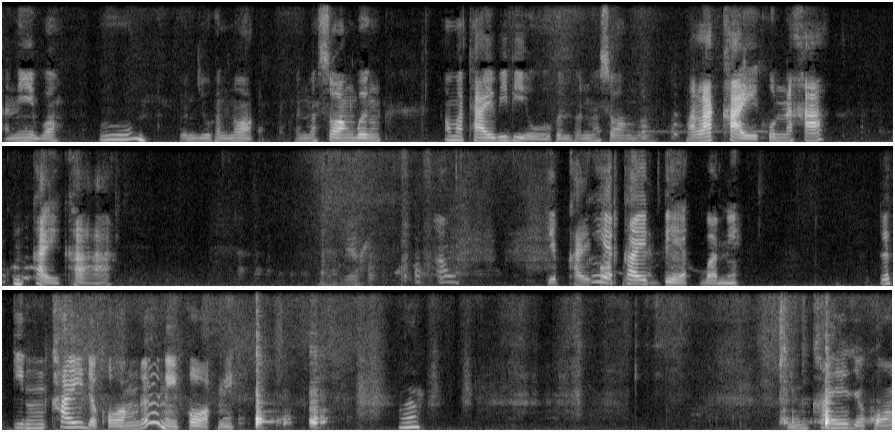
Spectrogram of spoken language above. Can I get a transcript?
อันนี้บ่อู้นเพิ่นอยู่ข้างนอกเพิ่นมาซองเบิงเอามาถ่ายวิดีโอเพิ่นเพิ่นมาซองเบิงมาลักไข่คุณนะคะ คุณไก่ขาเอาเก็บไข่เครียดไข่แตกบัดนี้แล้วกินไข่เจ้าของเด้อนี่คอกนี่ฮะ กินไข่เจ้าของ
